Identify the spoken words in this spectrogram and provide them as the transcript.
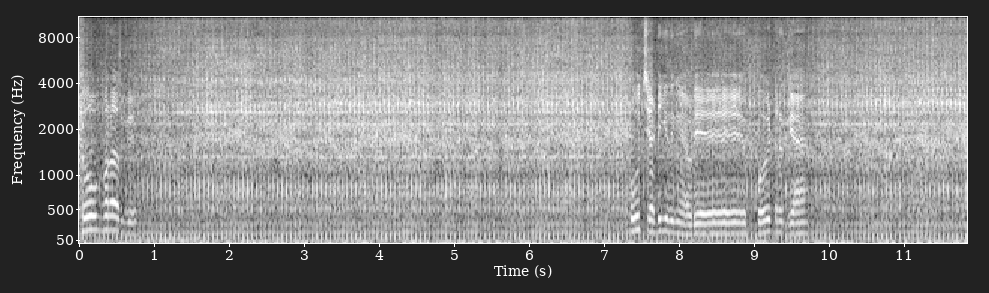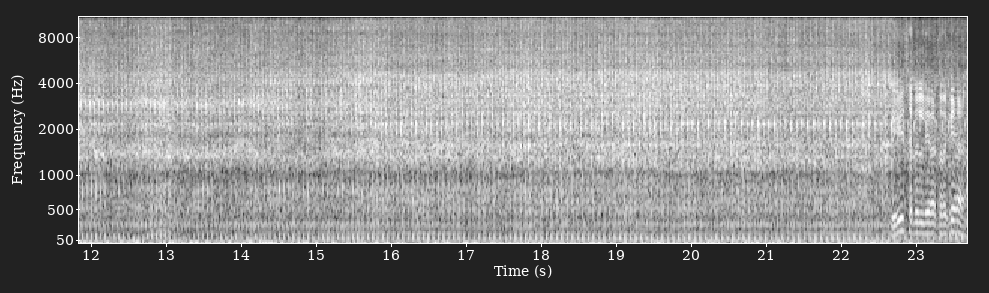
சூப்பராக இருக்கு. பூச்சி அடிக்குதுங்க அப்படியே போயிட்டு இருக்கேன் டீசல் இல்லையாட்டிருக்கேன்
